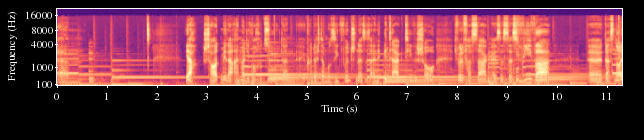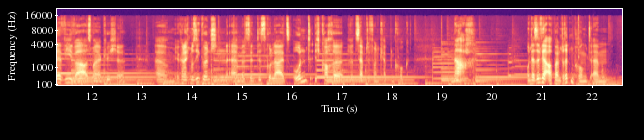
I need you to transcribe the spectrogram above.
ähm, ja, schaut mir da einmal die Woche zu. Dann äh, ihr könnt euch da Musik wünschen. Es ist eine interaktive Show. Ich würde fast sagen, es ist das Viva, äh, das neue Viva aus meiner Küche. Ähm, ihr könnt euch Musik wünschen. Ähm, es sind Disco Lights und ich koche Rezepte von Captain Cook nach. Und da sind wir auch beim dritten Punkt. Ähm,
